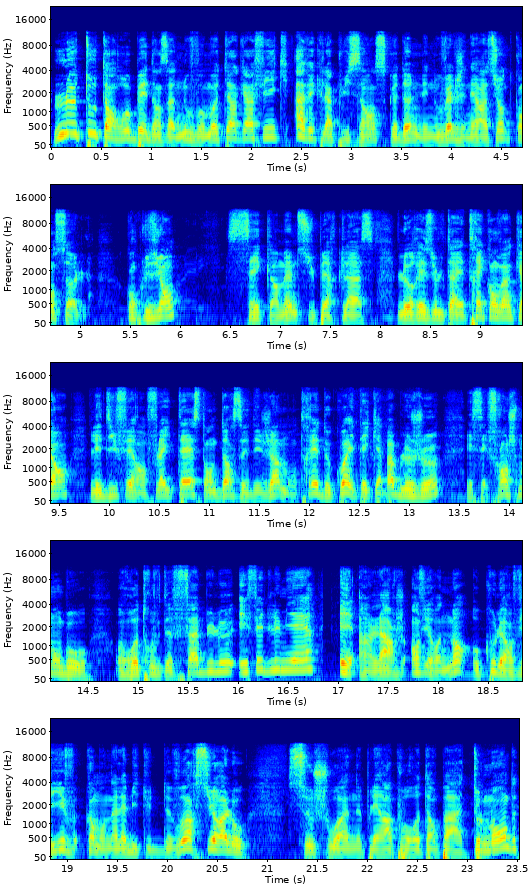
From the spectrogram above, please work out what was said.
Le tout enrobé dans un nouveau moteur graphique avec la puissance que donnent les nouvelles générations de consoles. Conclusion? C'est quand même super classe. Le résultat est très convaincant, les différents flight tests ont d'ores et déjà montré de quoi était capable le jeu, et c'est franchement beau. On retrouve de fabuleux effets de lumière et un large environnement aux couleurs vives comme on a l'habitude de voir sur Halo. Ce choix ne plaira pour autant pas à tout le monde,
